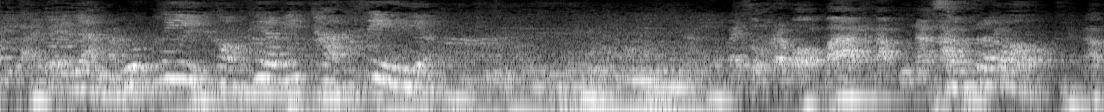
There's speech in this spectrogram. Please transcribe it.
มีหลายแบตัวบอย่างนะครับรูปคลี่ของพีระมิดฐานสี่เหลี่ยม ไปทรงกระบอกบ้างนะครับดูหน้าตาทรงกระบอก นะครับ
